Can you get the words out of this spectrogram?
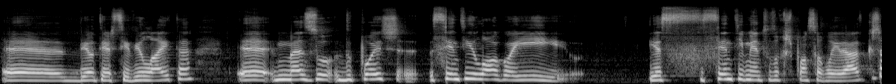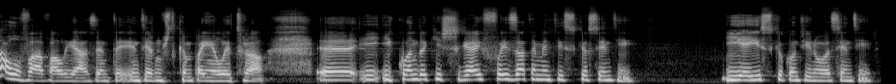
uh, de eu ter sido eleita, uh, mas depois senti logo aí esse sentimento de responsabilidade, que já levava, aliás, em, termos de campanha eleitoral, uh, e, e quando aqui cheguei foi exatamente isso que eu senti. E é isso que eu continuo a sentir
